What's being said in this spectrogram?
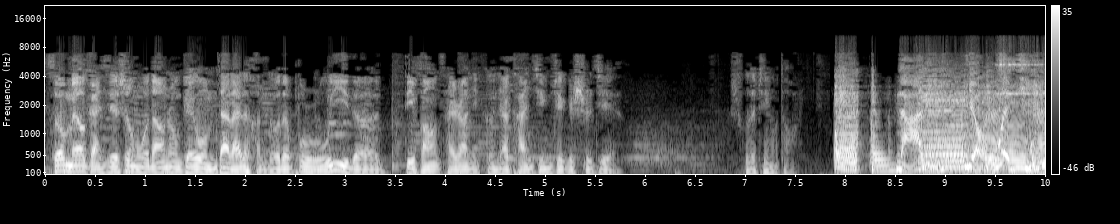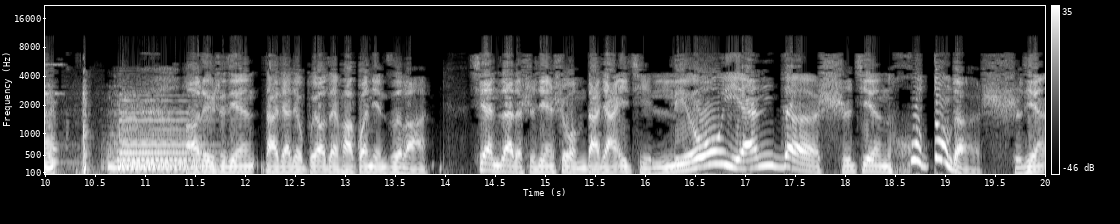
所以我们要感谢生活当中给我们带来的很多的不如意的地方，才让你更加看清这个世界。说的真有道理。哪里有问题？好，这个时间大家就不要再发关键字了。现在的时间是我们大家一起留言的时间，互动的时间。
